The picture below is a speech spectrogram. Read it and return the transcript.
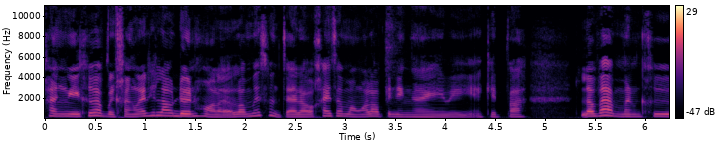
ครั้งนี้คือแบบเป็นครั้งแรกที่เราเดินหอแล้ว เราไม่สนใจแล้วใครจะมองว่าเราเป็นยังไงอะไรอย่างเงี้ยเก็ตปะแล้วแบบมันคือ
